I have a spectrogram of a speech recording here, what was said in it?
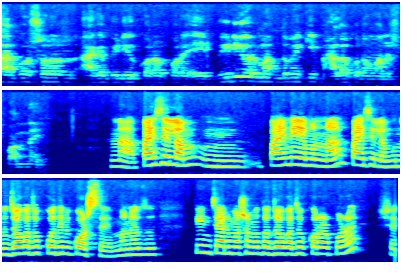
চার বছর আগে ভিডিও করার পরে এই ভিডিওর মাধ্যমে কি ভালো কোনো মানুষ পান নাই? না পাইছিলাম উম, পাইনি এমন না পাইছিলাম কিন্তু যোগাযোগ কদিন করছে। মানে তিন চার মাসের মতো যোগাযোগ করার পরে সে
